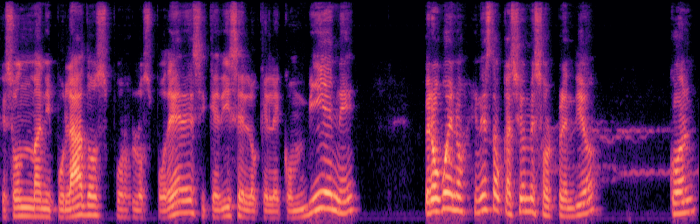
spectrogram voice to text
que son manipulados por los poderes y que dice lo que le conviene, pero bueno, en esta ocasión me sorprendió con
